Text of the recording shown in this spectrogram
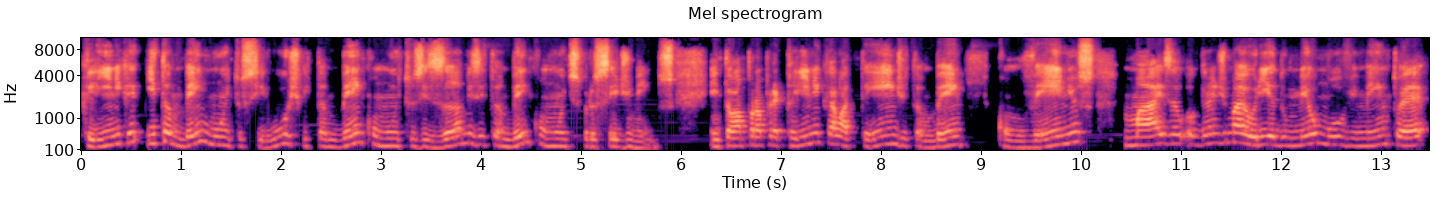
clínica e também muito cirúrgico, e também com muitos exames e também com muitos procedimentos. Então, a própria clínica, ela atende também convênios, mas a, grande maioria do meu movimento é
